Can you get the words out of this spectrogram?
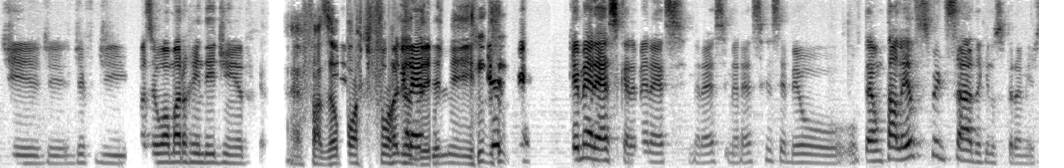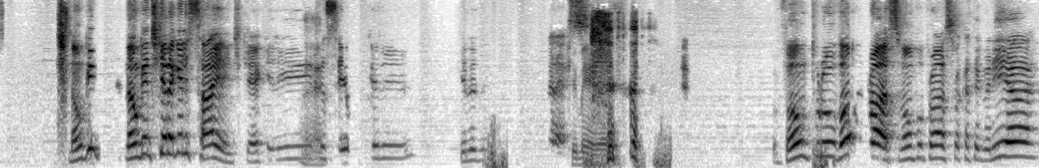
de, de, de, de fazer o Amaro render dinheiro. Cara. É fazer o portfólio Cara, dele. e- Porque merece, cara, merece. Merece, merece receber o. É um talento desperdiçado aqui no Super Amigos. Não que, não que a gente queira que ele saia, a gente quer que ele É. receba porque ele, que ele merece. Que merece. Vamos pro, vamos pro próximo, vamos pro próxima categoria,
